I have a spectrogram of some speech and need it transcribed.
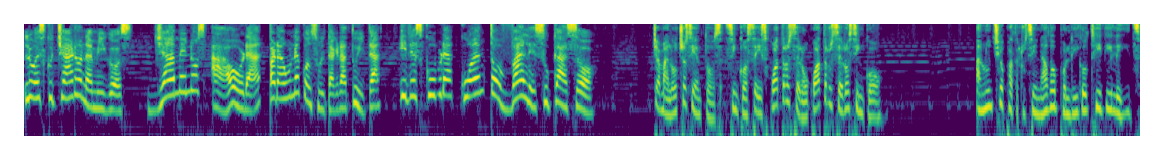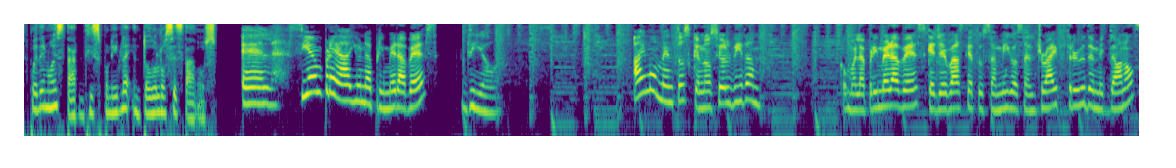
Lo escucharon, amigos. Llámenos ahora para una consulta gratuita y descubra cuánto vale su caso. Llama al 800-564-0405. Anuncio patrocinado por Legal TV Leads. Puede no estar disponible en todos los estados. El siempre hay una primera vez deal. Hay momentos que no se olvidan. Como la primera vez que llevaste a tus amigos al drive-thru de McDonald's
